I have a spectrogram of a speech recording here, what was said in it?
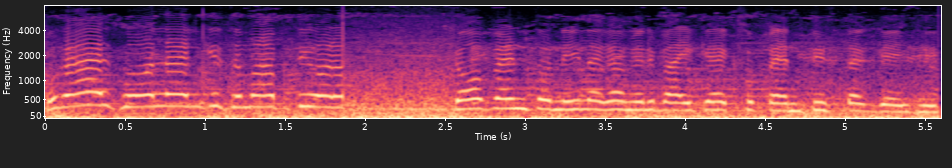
तो गाइस लाइन की समाप्ति और टॉप एंड तो नहीं लगा, मेरी बाइक है 135 तक गई थी।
